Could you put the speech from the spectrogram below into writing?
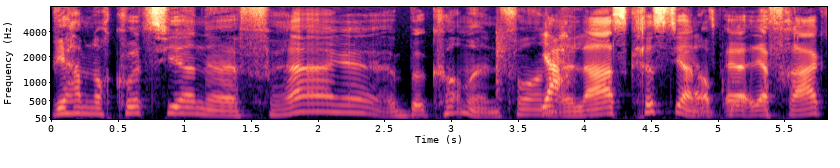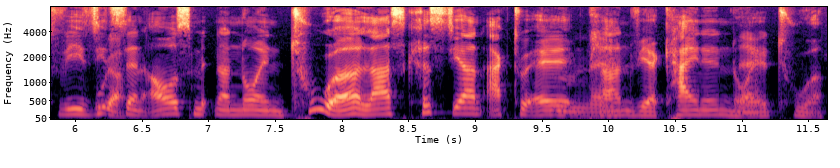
Wir haben noch kurz hier eine Frage bekommen von Ja. Lars Christian. Ganz Ob er, er fragt, wie sieht's Bruder. denn aus mit einer neuen Tour? Lars Christian, aktuell nee. planen wir keine neue Nee. Tour.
